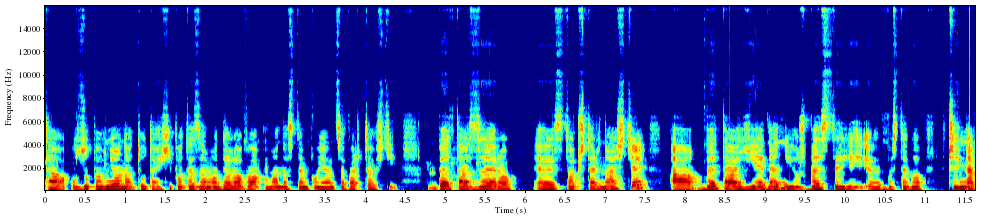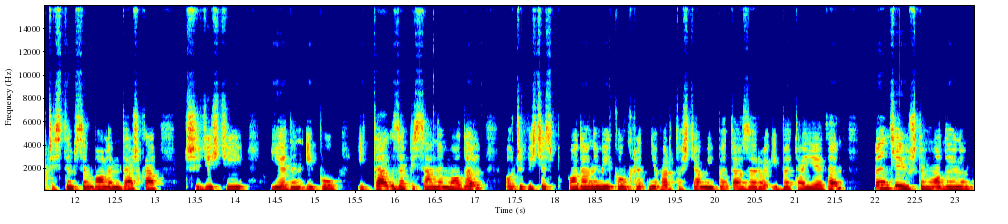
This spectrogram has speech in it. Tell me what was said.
ta uzupełniona tutaj hipoteza modelowa ma następujące wartości. Beta 0 114, a beta 1 już bez, tej, e, bez tego, czy inaczej, z tym symbolem daszka 31,5. I tak zapisany model, oczywiście z podanymi konkretnie wartościami beta 0 i beta 1, będzie już tym modelem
